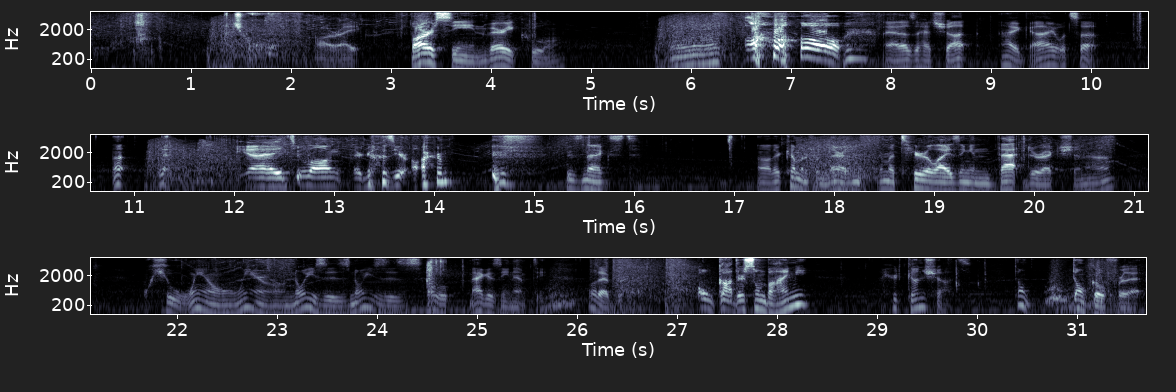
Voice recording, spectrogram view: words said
Alright. Bar scene, very cool. Oh! Yeah, that was a headshot. Hi, guy. What's up? Uh, yeah, too long. There goes your arm. Who's next? Oh, they're coming from there. They're materializing in that direction, huh? Noises, noises. Oh, magazine empty. Whatever. Oh god, there's someone behind me? I heard gunshots. Don't, don't go for that.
